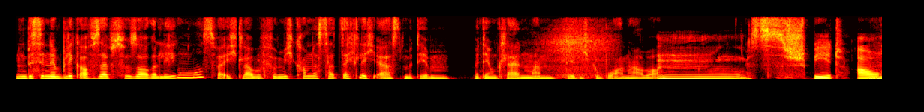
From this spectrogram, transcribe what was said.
ein bisschen den Blick auf Selbstfürsorge legen musst? Weil ich glaube, für mich kam das tatsächlich erst mit dem, mit dem kleinen Mann, den ich geboren habe. Mm, Es ist spät auch.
